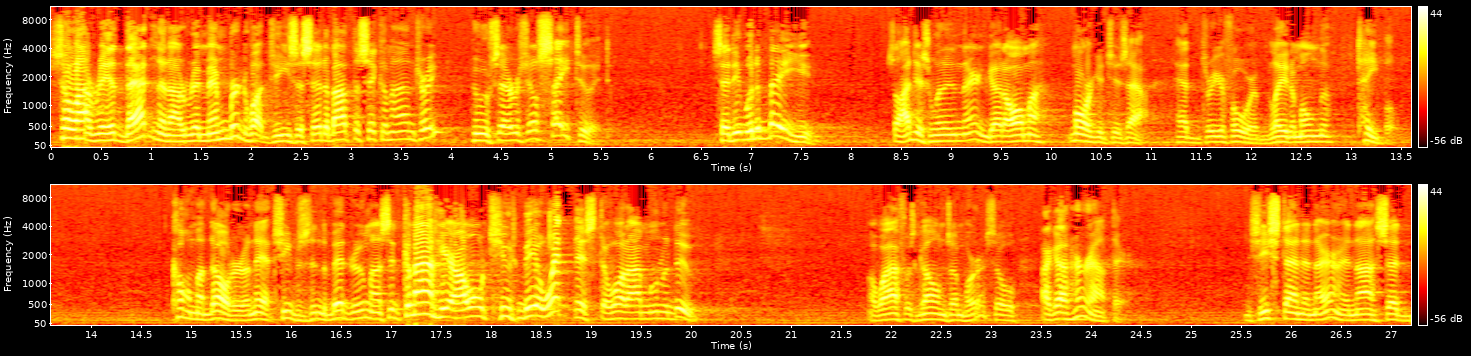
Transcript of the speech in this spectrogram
So I read that, and then I remembered what Jesus said about the sycamore tree. Whosoever shall say to it, said it would obey you. So I just went in there and got all my mortgages out. Had three or four of them, laid them on the table. Called my daughter, Annette. She was in the bedroom. I said, Come out here. I want you to be a witness to what I'm going to do. My wife was gone somewhere, so I got her out there. And she's standing there, and I said,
